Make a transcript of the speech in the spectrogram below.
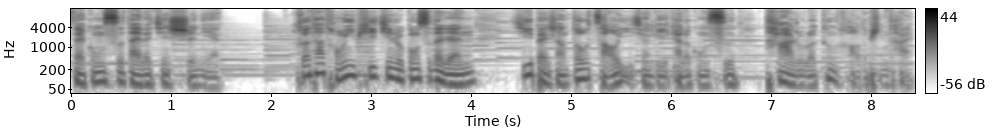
在公司待了近十年，和他同一批进入公司的人，基本上都早已经离开了公司，踏入了更好的平台。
